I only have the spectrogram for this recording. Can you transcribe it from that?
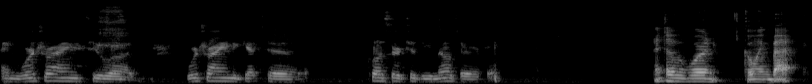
And we're trying to, uh, we're trying to get to closer to the military. I thought we weren't going back.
